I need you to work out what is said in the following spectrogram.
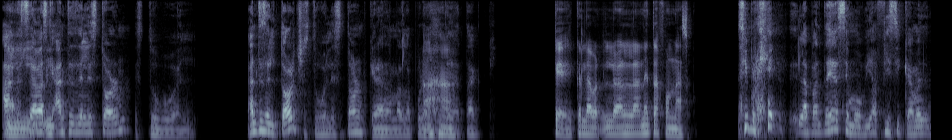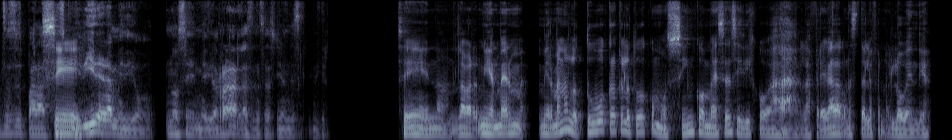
Ah, sabes que antes del Storm estuvo el, antes del Torch estuvo el Storm, que era nada más la pura pantalla táctil. Que, que la, la, neta fue un asco. Sí, porque la pantalla se movía físicamente, entonces para escribir era medio, no sé, medio rara la sensación de escribir. Sí, no, la verdad, mi, mi, hermana lo tuvo, creo que lo tuvo como cinco meses y dijo, ah, la fregada con este teléfono y lo vendió.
